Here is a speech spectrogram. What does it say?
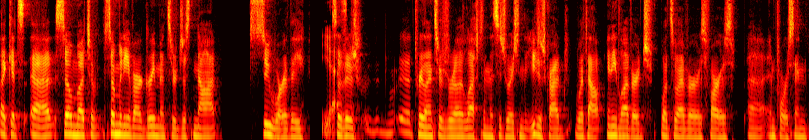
like it's uh so much of so many of our agreements are just not sue worthy yeah so there's uh, freelancers really left in the situation that you described without any leverage whatsoever as far as uh, enforcing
